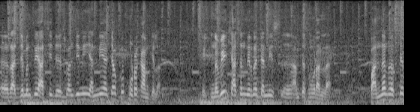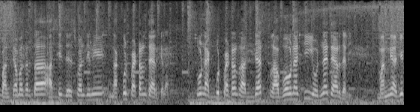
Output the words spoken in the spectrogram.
राज्यमंत्री आशिष जयस्वालजींनी यांनी याच्यावर खूप मोठं काम केलं. एक नवीन शासन निर्णय त्यांनी स- आमच्यासमोर आणला. पांधन रस्ते बांधकामाकरता आशिष जयस्वालजींनी नागपूर पॅटर्न तयार केला. तो नागपूर पॅटर्न राज्यात राबवण्याची योजना तयार झाली. माननीय अजित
